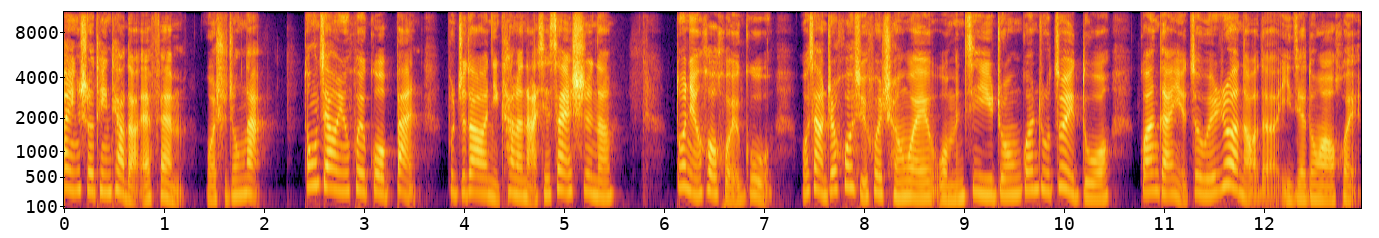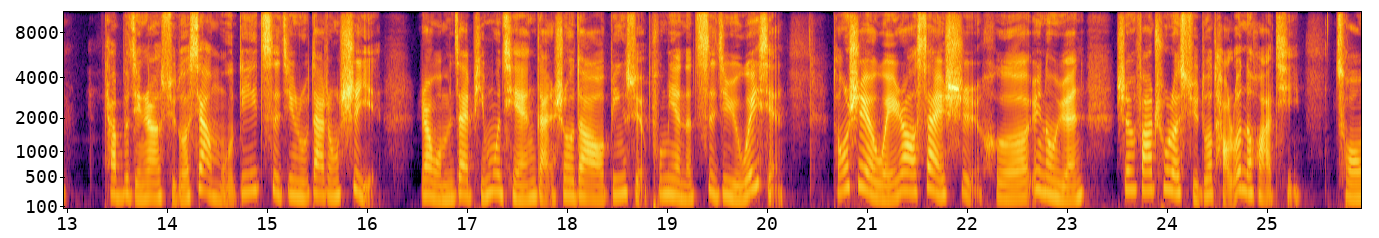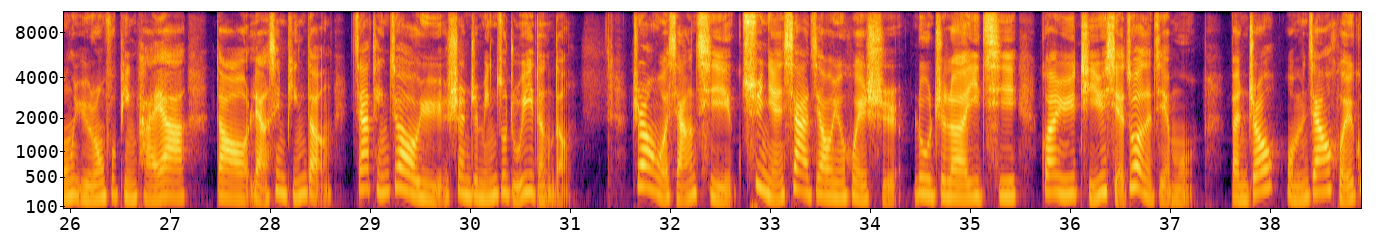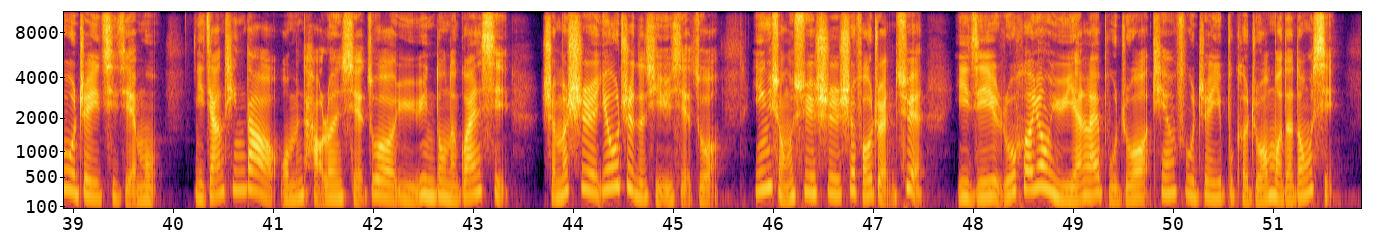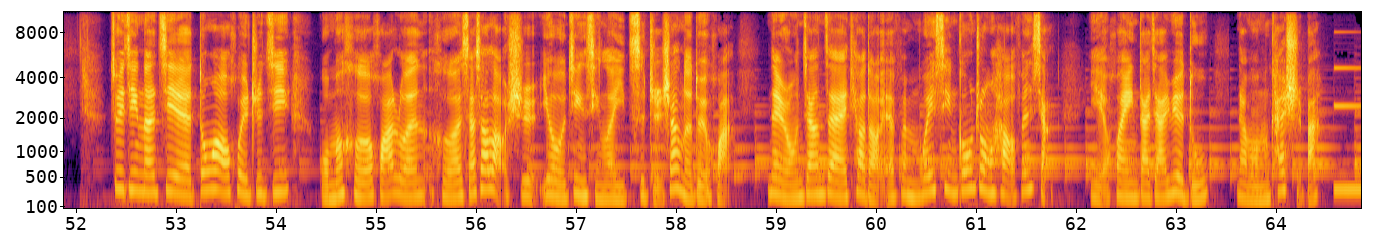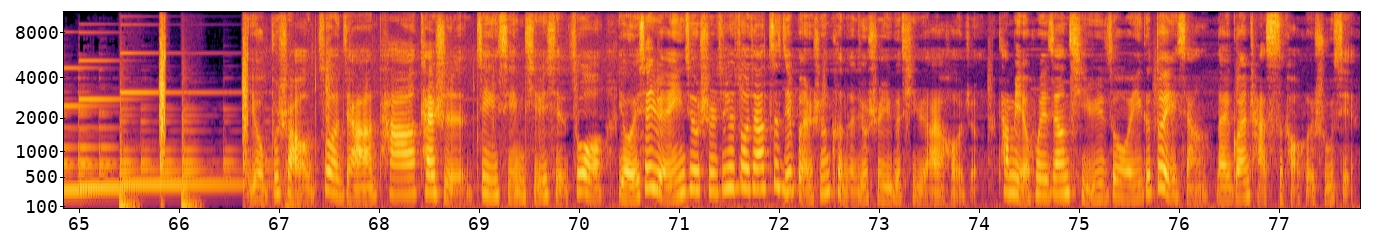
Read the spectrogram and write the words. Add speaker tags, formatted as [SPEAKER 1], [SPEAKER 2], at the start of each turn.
[SPEAKER 1] 欢迎收听跳岛 FM，我是钟娜。冬季奥运会过半，不知道你看了哪些赛事呢？多年后回顾，我想这或许会成为我们记忆中关注最多、观感也最为热闹的一届冬奥会。它不仅让许多项目第一次进入大众视野，让我们在屏幕前感受到冰雪扑面的刺激与危险，同时也围绕赛事和运动员生发出了许多讨论的话题，从羽绒服品牌呀，到两性平等、家庭教育，甚至民族主义等等。这让我想起去年夏季奥运会时录制了一期关于体育写作的节目。本周我们将回顾这一期节目，你将听到我们讨论写作与运动的关系，什么是优质的体育写作，英雄叙事是否准确，以及如何用语言来捕捉天赋这一不可琢磨的东西。最近呢，借冬奥会之机，我们和华伦和小小老师又进行了一次纸上的对话，内容将在跳岛 FM 微信公众号分享，也欢迎大家阅读。那么我们开始吧。有不少作家他开始进行体育写作，有一些原因就是这些作家自己本身可能就是一个体育爱好者，他们也会将体育作为一个对象来观察、思考和书写。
